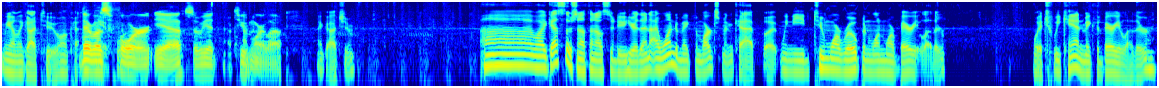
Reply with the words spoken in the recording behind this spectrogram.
we only got two. Okay. There was have four, yeah, so we had two more left. I got you. Uh, well, I guess there's nothing else to do here then. I wanted to make the marksman cap, but we need two more rope and one more berry leather. Which we can make the berry leather.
